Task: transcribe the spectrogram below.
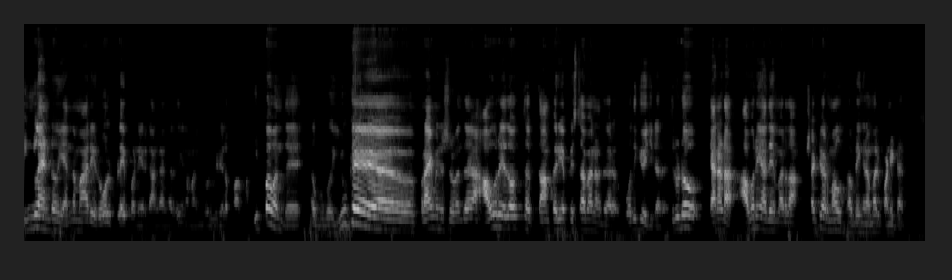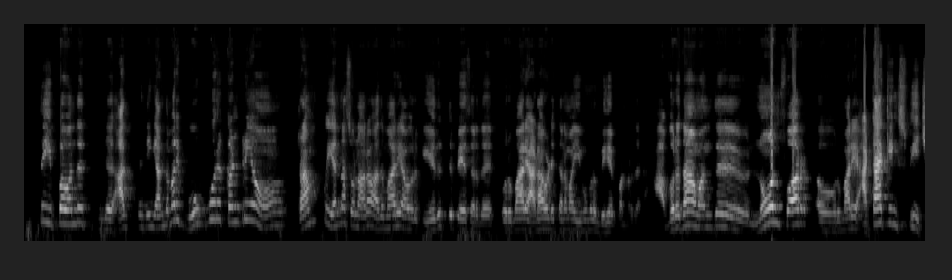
இங்கிலாண்டும் என்ன மாதிரி ரோல் பிளே பண்ணியிருக்காங்கிறதையும் நம்ம இன்னொரு வீடியோல பார்க்கலாம். இப்போ வந்து யூகே பிரைம் மினிஸ்டர் வந்து அவர் ஏதோ தான் பெரிய பிஸ்தாமே நடந்தாரு ஒதுக்கி வச்சுட்டாரு. திருடோ கனடா அவரையும் அதே மாதிரி தான் ஷட் யுவர் மவுத் அப்படிங்கிற மாதிரி பண்ணிட்டாரு. இப்ப வந்து நீங்க அந்த மாதிரி ஒவ்வொரு கண்ட்ரியும் ட்ரம்ப் என்ன சொன்னாரோ அது மாதிரி அவருக்கு எதிர்த்து பேசுறது ஒரு மாதிரி அடாவடித்தனமா இவங்களும் பிஹேவ் பண்றது. அவரு தான் வந்து நோன் ஃபார் ஒரு மாதிரி அட்டாக்கிங் ஸ்பீச்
